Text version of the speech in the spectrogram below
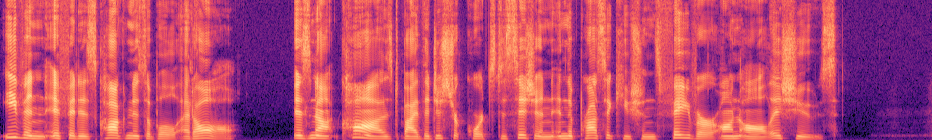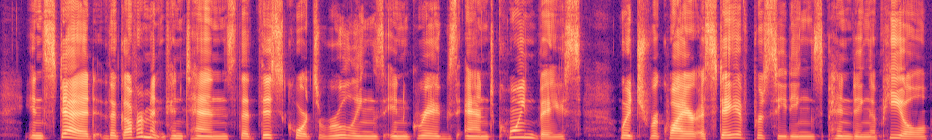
even if it is cognizable at all, is not caused by the district court's decision in the prosecution's favor on all issues. Instead, the government contends that this court's rulings in Griggs and Coinbase, which require a stay of proceedings pending appeal,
